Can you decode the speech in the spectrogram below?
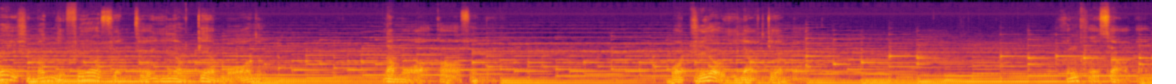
为什么你非要选择一辆电摩呢？那么我告诉你，我只有一辆电摩。很可笑吧？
